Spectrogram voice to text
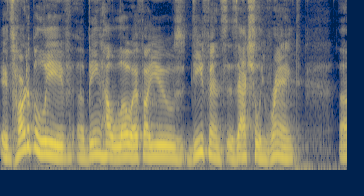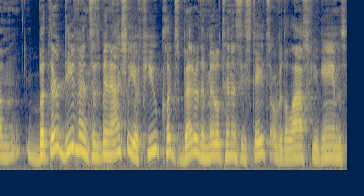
It's hard to believe, uh, being how low FIU's defense is actually ranked, um, but their defense has been actually a few clicks better than Middle Tennessee State's over the last few games.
